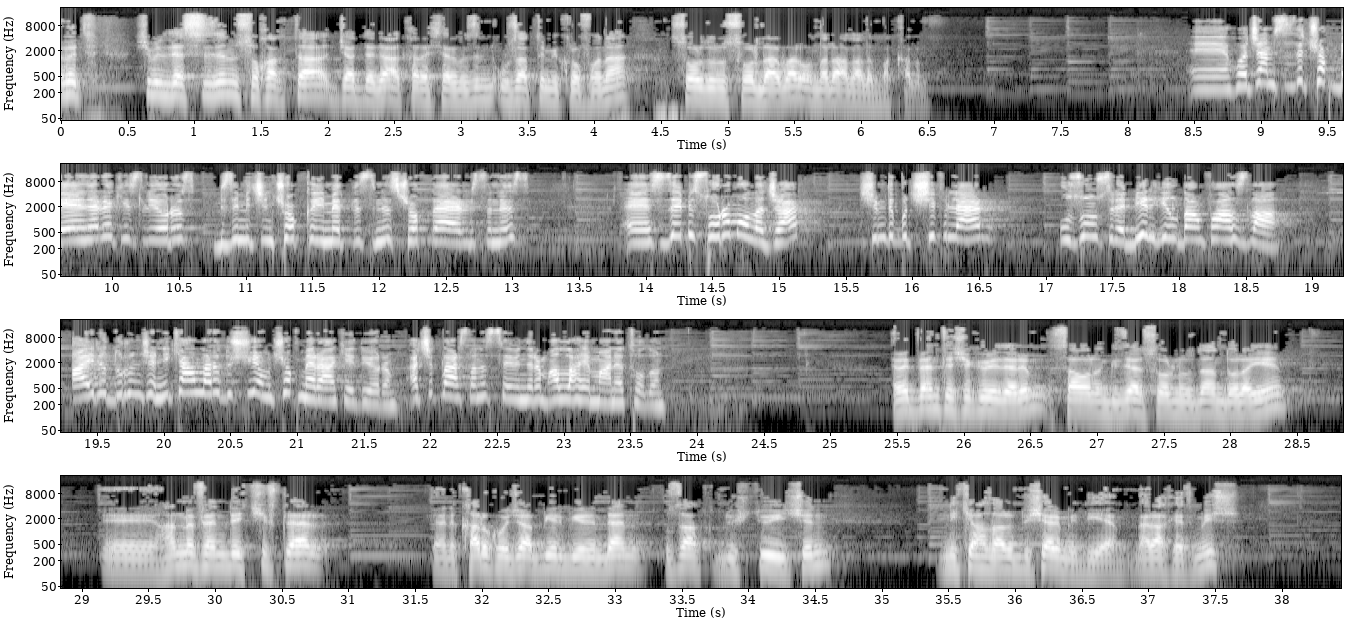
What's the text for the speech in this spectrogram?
Evet, şimdi de sizin sokakta, caddede arkadaşlarımızın uzattığı mikrofona sorduğunuz sorular var. Onları alalım bakalım. Ee, hocam sizi çok beğenerek izliyoruz. Bizim için çok kıymetlisiniz, çok değerlisiniz. Ee, size bir sorum olacak. Şimdi bu çiftler uzun süre bir yıldan fazla ayrı durunca nikahları düşüyor mu çok merak ediyorum. Açıklarsanız sevinirim. Allah'a emanet olun. Evet ben teşekkür ederim. Sağ olun güzel sorunuzdan dolayı. Ee, hanımefendi çiftler yani karı koca birbirinden uzak düştüğü için nikahları düşer mi diye merak etmiş.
